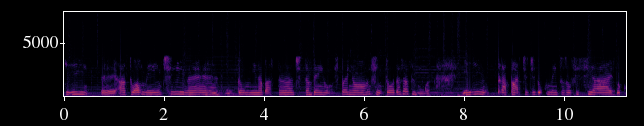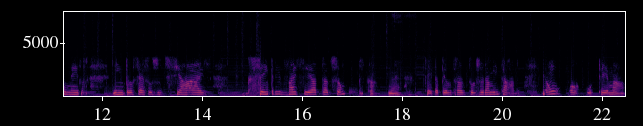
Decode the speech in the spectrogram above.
que é, atualmente né, domina bastante, também o espanhol, enfim, todas as línguas. E para a parte de documentos oficiais, documentos em processos judiciais, sempre vai ser a tradução pública, né? feita pelo tradutor juramentado. Então, ó, o tema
